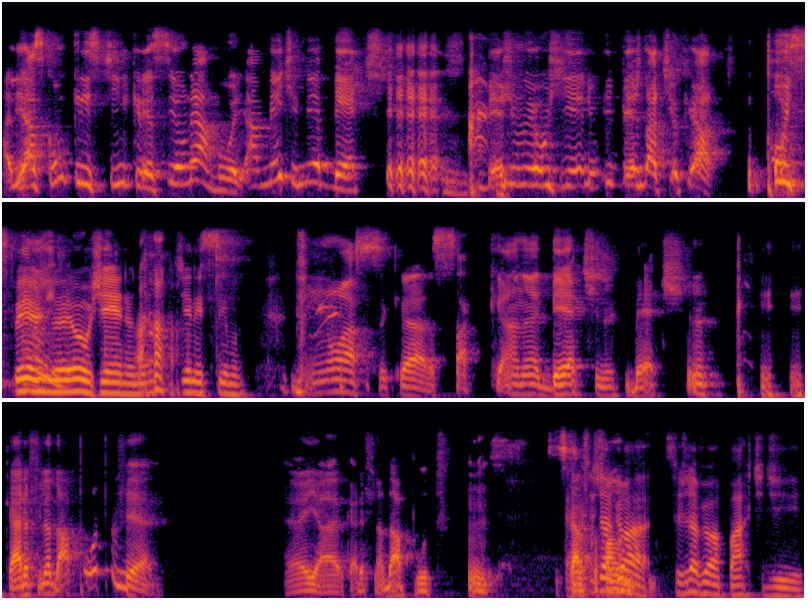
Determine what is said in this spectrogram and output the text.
Aliás, como Cristine cresceu, né, amor? A mente me Beth. beijo no Eugênio e beijo da tia, cara. Pois Beijo no Eugênio, né? Eugênio em cima. Nossa, cara, sacana, é Beth, né? Beth. Cara, filha da puta, velho. Ai, ai, o cara é filha da puta. Hum. Caras você, já falando... viu a, você já viu a parte de,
